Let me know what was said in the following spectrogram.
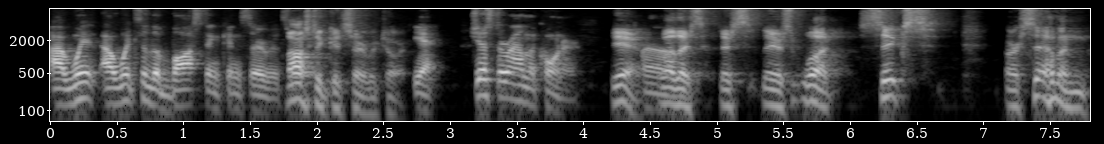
I went I went to the Boston Conservatory. Boston Conservatory. Yeah, just around the corner. Yeah. Um, well, there's there's there's what six or seven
